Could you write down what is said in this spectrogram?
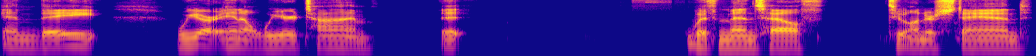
And they we are in a weird time it, with men's health to understand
